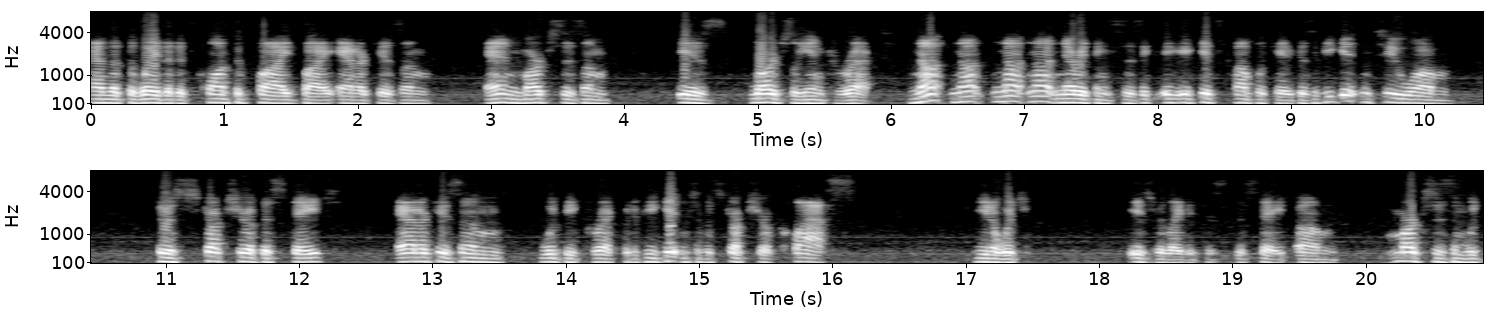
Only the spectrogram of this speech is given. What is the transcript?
and that the way that it's quantified by anarchism and Marxism is largely incorrect. Not not not not in everything says it, it, gets complicated because if you get into um, the structure of the state, anarchism would be correct, but if you get into the structure of class, you know, which is related to the state, um, Marxism would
